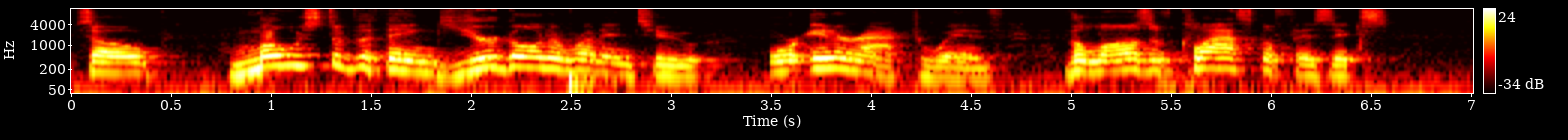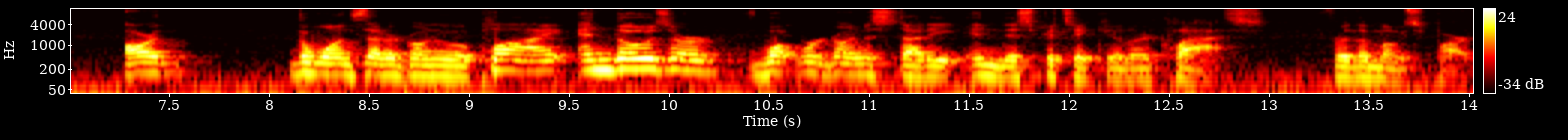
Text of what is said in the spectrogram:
So most of the things you're going to run into or interact with, the laws of classical physics are the ones that are going to apply, and those are what we're going to study in this particular class for the most part.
